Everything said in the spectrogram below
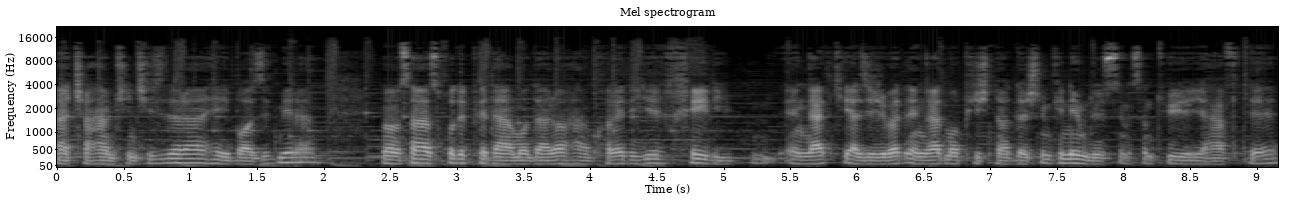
بچه همچین چیزی دارن هی بازید میرن. و مثلا از خود پدر مادرها همکار دیگه خیلی انقدر که از بعد انقدر ما پیشنهاد داشتیم که نمی‌دونستیم. مثلا توی یه هفته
